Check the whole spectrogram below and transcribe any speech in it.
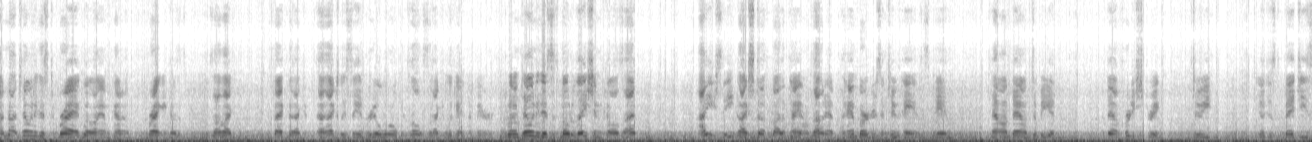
am not telling you this to brag. Well, I am kind of bragging because I like the fact that I can uh, actually see in real world results that I can look at in the mirror. But I'm telling you this is motivation because I I used to eat like stuff by the pounds. I would have hamburgers in two hands, and now I'm down to being I'm down pretty strict to eat you know just veggies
